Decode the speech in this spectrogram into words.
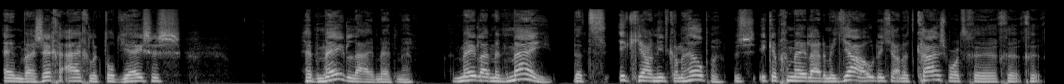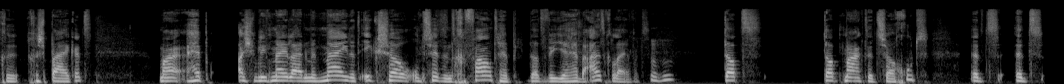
En wij zeggen eigenlijk tot Jezus... heb medelijden met me. Medelijden met mij dat ik jou niet kan helpen. Dus ik heb gemedelijden met jou dat je aan het kruis wordt ge, ge, ge, ge- gespijkerd. Maar heb alsjeblieft medelijden met mij dat ik zo ontzettend gefaald heb... dat we je hebben uitgeleverd. dat, dat maakt het zo goed. Het, het,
